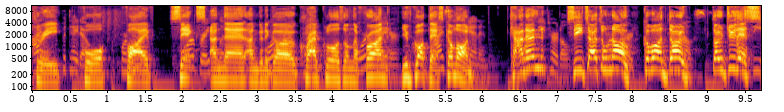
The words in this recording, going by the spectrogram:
I see three, potato. four, For five, me. six, Or and then I'm gonna go crab pan. claws on the front. spider. You've got this. I Come on. cannon. Cannon? sea turtle. Sea turtle? No. bird. Come on, don't. mouse. Don't do this.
